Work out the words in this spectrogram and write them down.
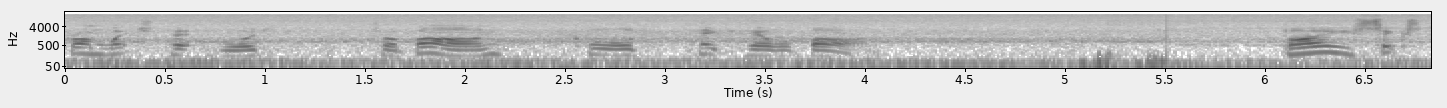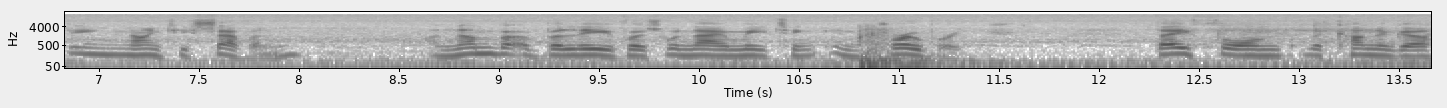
from Witchpit Wood to a barn called Pig Hill Barn. By 1697, a number of believers were now meeting in Trowbridge. They formed the Conigre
